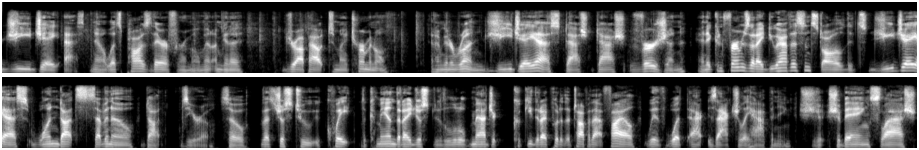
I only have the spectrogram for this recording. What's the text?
gjs. Now let's pause there for a moment. I'm going to drop out to my terminal and I'm going to run gjs dash dash version, and it confirms that I do have this installed. It's gjs 1.70.0. So that's just to equate the command that I just, did the little magic cookie that I put at the top of that file with what is actually happening. Sh- shebang slash,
